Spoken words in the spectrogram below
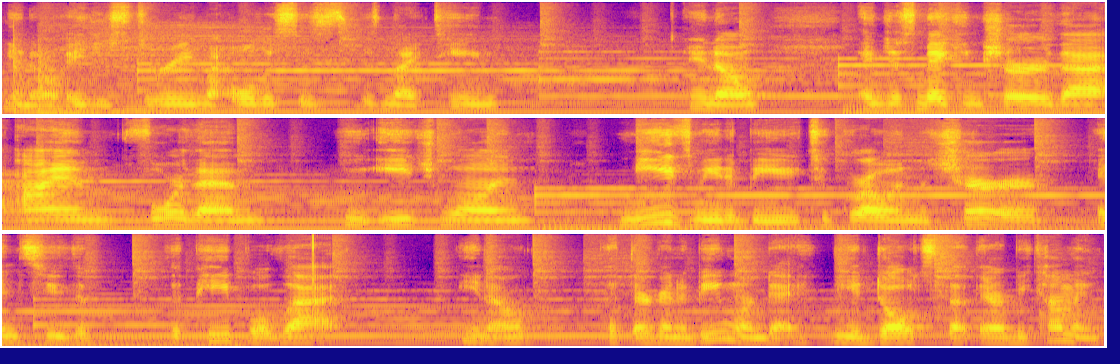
you know, ages three, my oldest is, is 19, you know, and just making sure that I am for them who each one needs me to be to grow and mature into the, the people that, you know, that they're going to be one day, the adults that they're becoming.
